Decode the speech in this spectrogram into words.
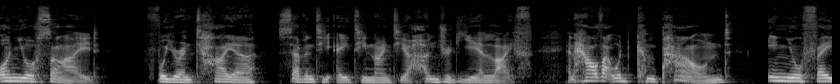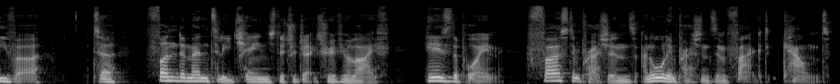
on your side for your entire 70, 80, 90, 100 year life, and how that would compound in your favor to fundamentally change the trajectory of your life. Here's the point first impressions, and all impressions in fact, count,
